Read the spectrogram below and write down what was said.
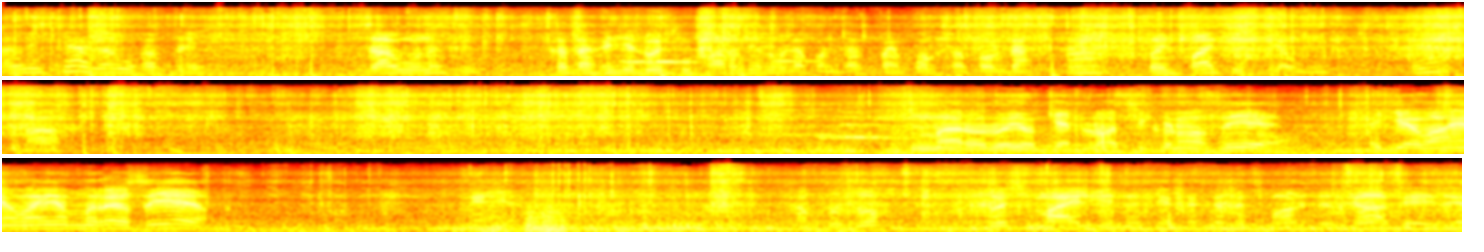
હવે ક્યાં જવું આપણે? જાવું નથી. કદાચ જે ડોસી પાડો દે ઓલા પણ ધક પાસે પોગતા પોગતા પછી પાછી જવું. હા. મારો રોયો કેટલો ચીકણો છે? હજી વાહે વાહે મરે છે આમ તો જો ડોસી માં આવેલી નથી કદાચ પાડી દે ઘા બે દે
